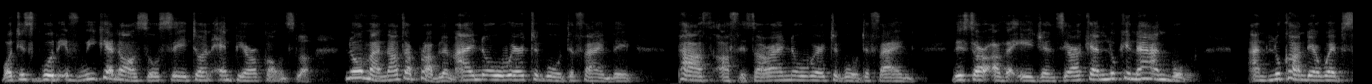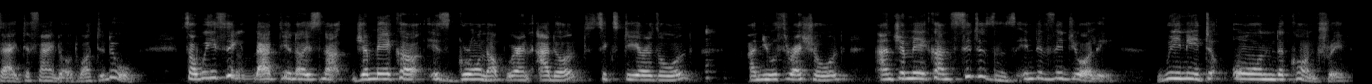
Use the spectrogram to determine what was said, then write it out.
But it's good if we can also say to an MP or councillor, no man, not a problem. I know where to go to find the path office, or I know where to go to find this or other agency, or I can look in the handbook and look on their website to find out what to do. So we think that, you know, it's not, Jamaica is grown up, we're an adult, 60 years old, a new threshold, and Jamaican citizens individually, we need to own the country,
